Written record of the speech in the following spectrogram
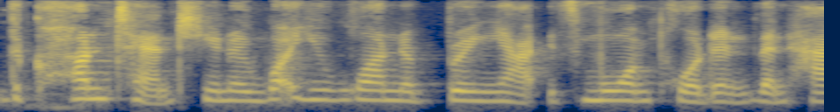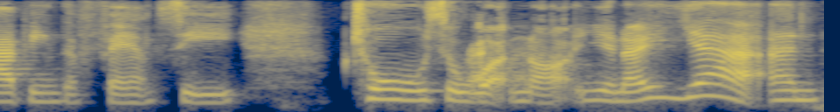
the content, you know, what you want to bring out is more important than having the fancy tools or right. whatnot, you know? Yeah. And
